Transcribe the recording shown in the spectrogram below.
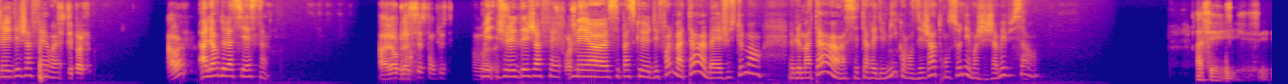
J'ai déjà fait, ouais. C'était pas. Ah ouais? À l'heure de la sieste. À l'heure de la sieste en plus. Ah bah, Oui, je l'ai déjà fait. Mais euh, c'est parce que des fois, le matin, ben justement, le matin, à 7h30, il commence déjà à tronçonner. Moi, j'ai jamais vu ça. hein. Ah, c'est. c'est-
